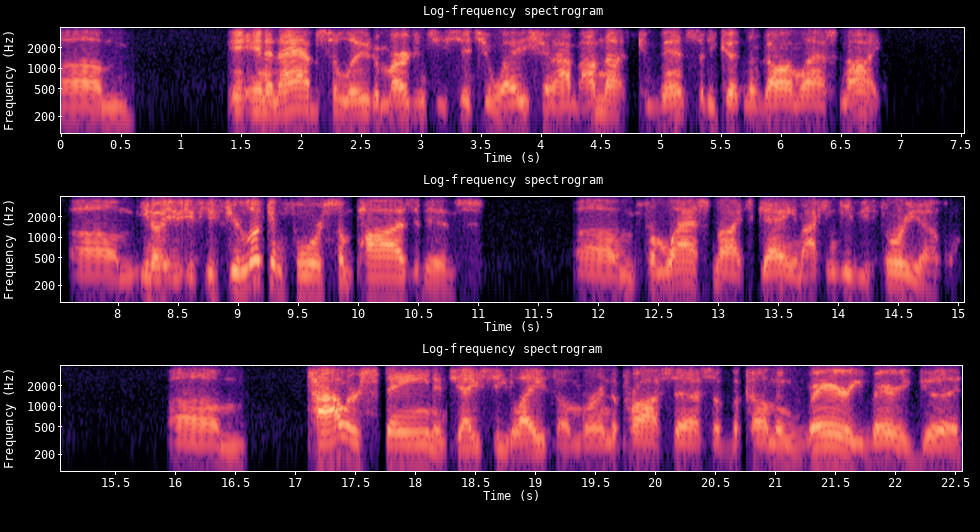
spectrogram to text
um, in, an absolute emergency situation, I'm, I'm not convinced that he couldn't have gone last night. Um, you know, if, if you're looking for some positives um, from last night's game, I can give you three of them. Um, Tyler Steen and J.C. Latham were in the process of becoming very, very good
